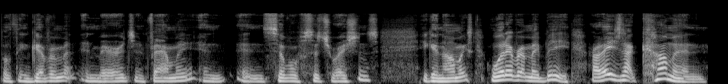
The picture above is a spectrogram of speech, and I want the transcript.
both in government, in marriage, and family, and in civil situations, economics, whatever it may be. Our Lady's not coming,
